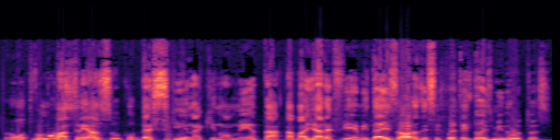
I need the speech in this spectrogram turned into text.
Pronto, vamos lá. Trem Azul, Clube da Esquina aqui no Aumenta, Tabajara FM, 10 horas e 52 minutos.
